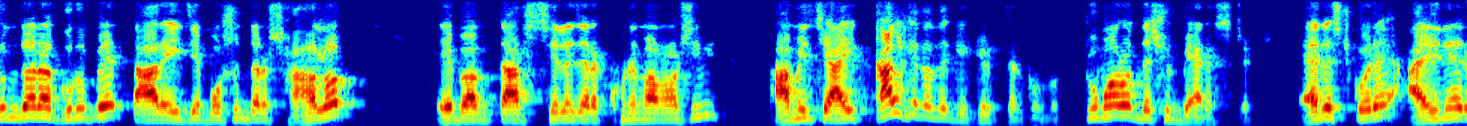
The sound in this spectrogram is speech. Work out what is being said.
বসুন্ধরা গ্রুপে তার এই যে বসুন্ধরা শাহালম এবং তার ছেলে যারা খুনে মামলাসী আমি চাই কালকে তাদেরকে গ্রেপ্তার করব। Tomorrow they should be arrested arrest করে আইনের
